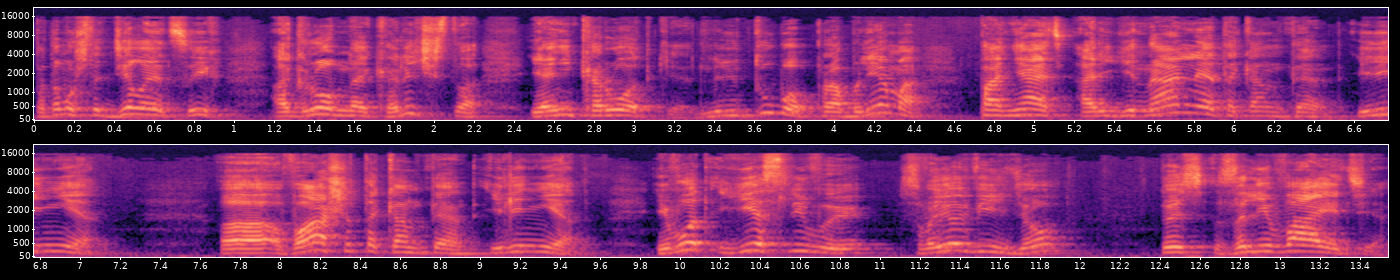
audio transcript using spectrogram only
Потому что делается их огромное количество, и они короткие. Для Ютуба проблема понять, оригинальный это контент или нет. Э, ваш это контент или нет. И вот если вы свое видео, то есть заливаете,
